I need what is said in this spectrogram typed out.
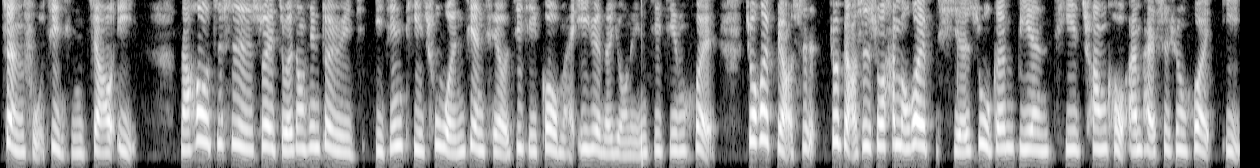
政府进行交易。然后就是，所以指挥中心对于已经提出文件且有积极购买意愿的永林基金会，就会表示，就表示说他们会协助跟 BNT 窗口安排视讯会议，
